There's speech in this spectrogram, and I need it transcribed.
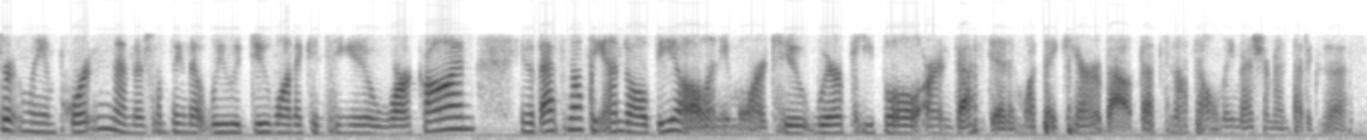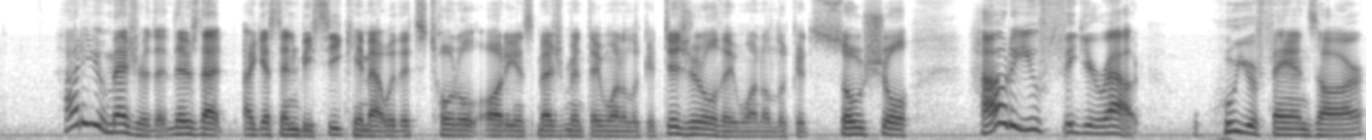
certainly important and they're something that we would do want to continue to work on, you know, that's not the end all be all anymore to where people are invested and what they care about. That's not the only measurement that exists. How do you measure that? There's that, I guess NBC came out with its total audience measurement. They want to look at digital, they want to look at social. How do you figure out who your fans are,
